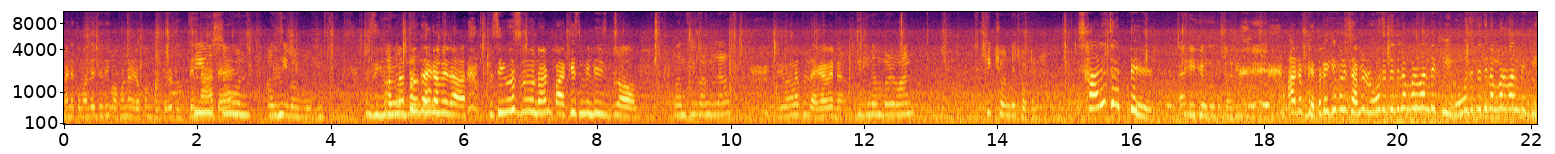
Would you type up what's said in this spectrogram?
মানে তোমাদের যদি কখনো এরকম ভিতরে ঢুকতে না দেয়? অনজি বাংলা জি বাংলাতেও দেখাবে না। সি ইউ সুন অন পাকিস মিনিস ব্লগ অনজি বাংলা জি বাংলা তো দেখাবে না। দিদি নাম্বার ওয়ান ঠিক সন্ধ্যে ছটা সাড়ে চারটে। আর ভেতরে গিয়ে বলেছে, আমি রোজ দিদি নাম্বার ওয়ান দেখি, রোজ দিদি নাম্বার ওয়ান দেখি।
